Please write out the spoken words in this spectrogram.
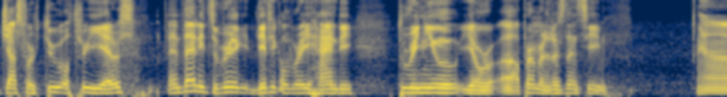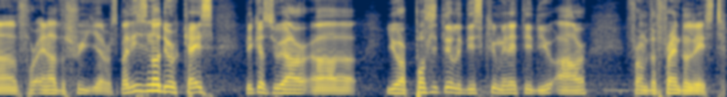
just for two or three years, and then it's really difficult, very handy to renew your uh, permanent residency uh, for another three years. But this is not your case because you are uh, you are positively discriminated. You are from the friendly list.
